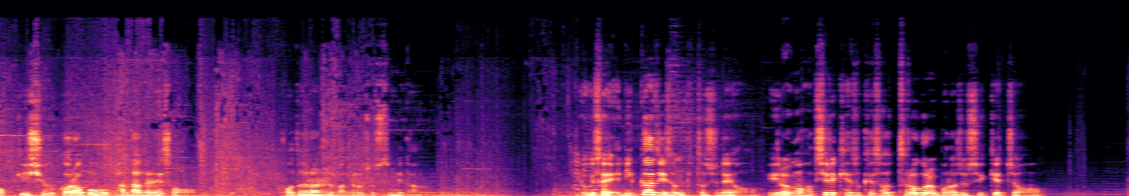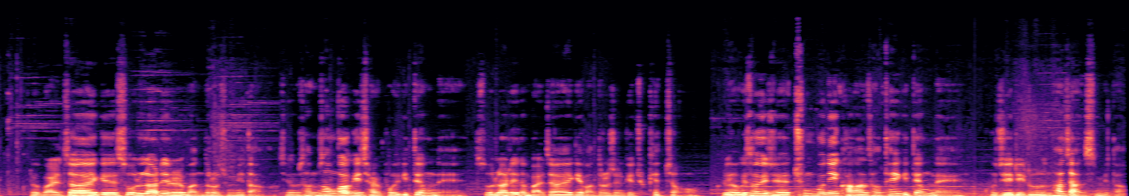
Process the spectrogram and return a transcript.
먹기 쉬울 거라고 판단을 해서 거드라를 만들어줬습니다. 여기서 애니까지 이성이 붙어주네요. 이러면 확실히 계속해서 트럭을 몰아줄 수 있겠죠. 그리고 말자에게 솔라리를 만들어줍니다. 지금 삼성각이 잘 보이기 때문에 솔라리는 말자에게 만들어주는 게 좋겠죠. 그리고 여기서 이제 충분히 강한 상태이기 때문에 굳이 리롤은 하지 않습니다.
